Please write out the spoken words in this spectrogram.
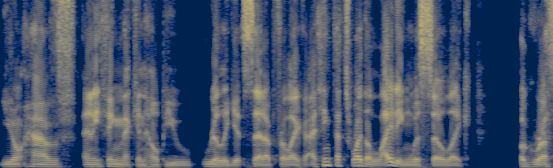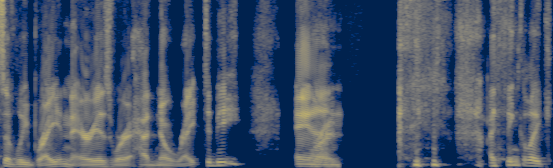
you don't have anything that can help you really get set up for like i think that's why the lighting was so like aggressively bright in areas where it had no right to be and i think like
